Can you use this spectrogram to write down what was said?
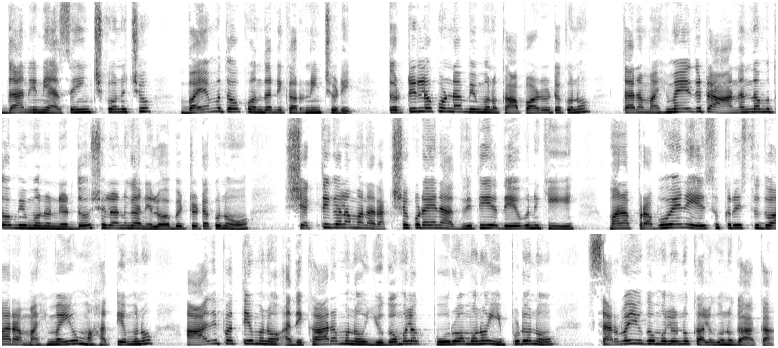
దానిని అసహించుకొనుచు భయముతో కొందరిని కరుణించుడి. తొట్టిల్లకుండా మిమ్మను కాపాడుటకును తన మహిమ ఎదుట ఆనందముతో మిమ్మను నిర్దోషులనుగా నిలవబెట్టుటకును శక్తిగల మన రక్షకుడైన అద్వితీయ దేవునికి మన ప్రభువైన యేసుక్రీస్తు ద్వారా మహిమయు మహత్యమును ఆధిపత్యమును అధికారమును యుగములకు పూర్వమును ఇప్పుడును సర్వయుగములను కలుగునుగాక.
